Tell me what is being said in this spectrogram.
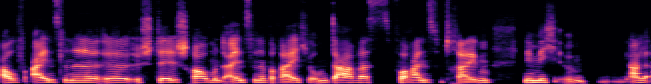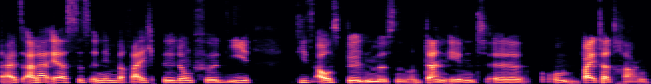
auf einzelne äh, Stellschrauben und einzelne Bereiche, um da was voranzutreiben, nämlich ähm, als allererstes in dem Bereich Bildung für die, die es ausbilden müssen und dann eben äh, um, weitertragen.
